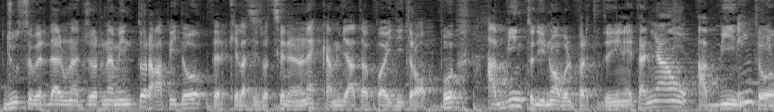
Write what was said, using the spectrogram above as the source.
giusto per dare un aggiornamento rapido perché la situazione non è cambiata poi di troppo. Ha vinto di nuovo il partito di Netanyahu, ha vinto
